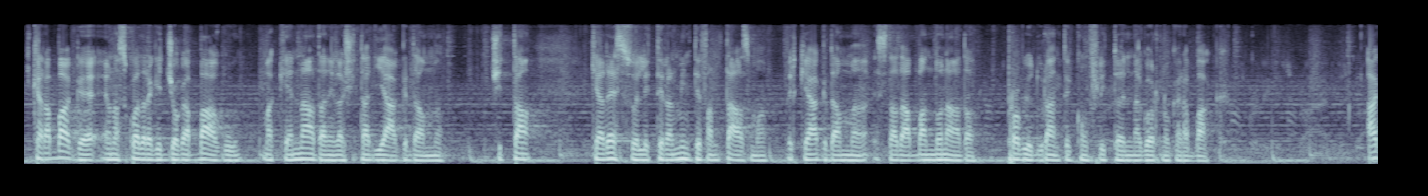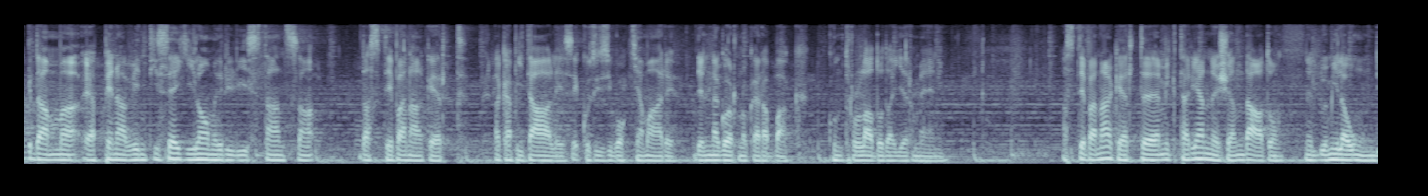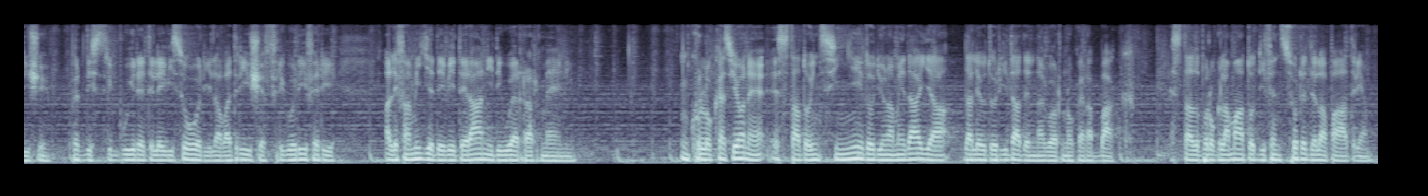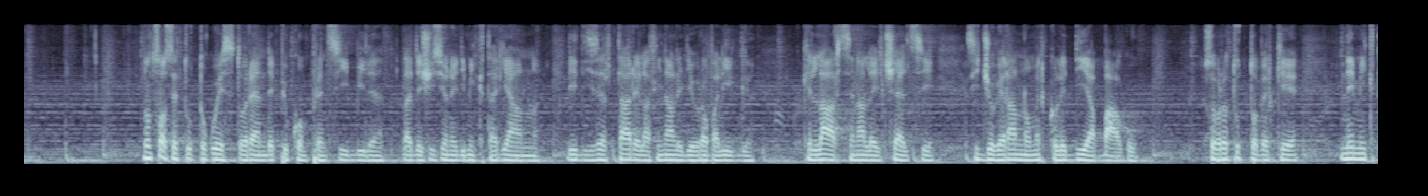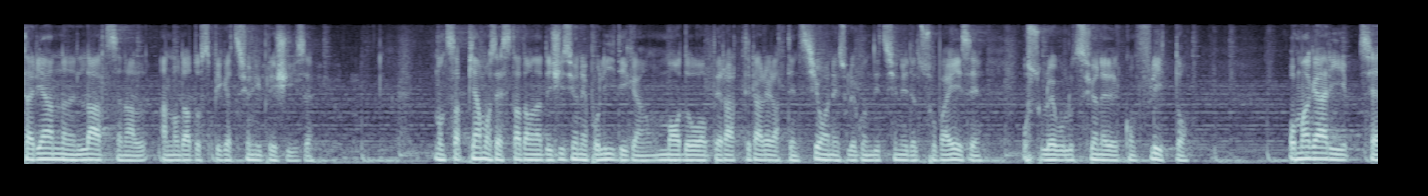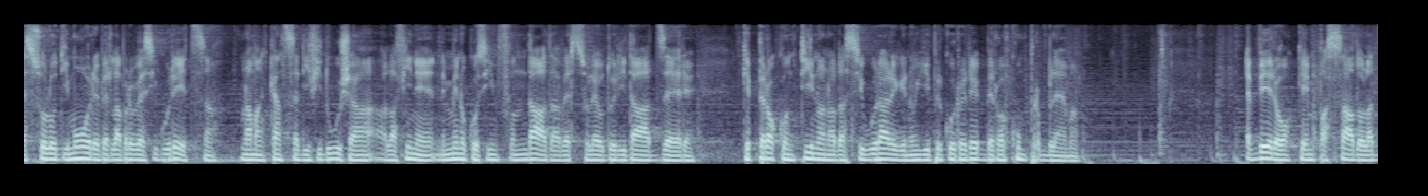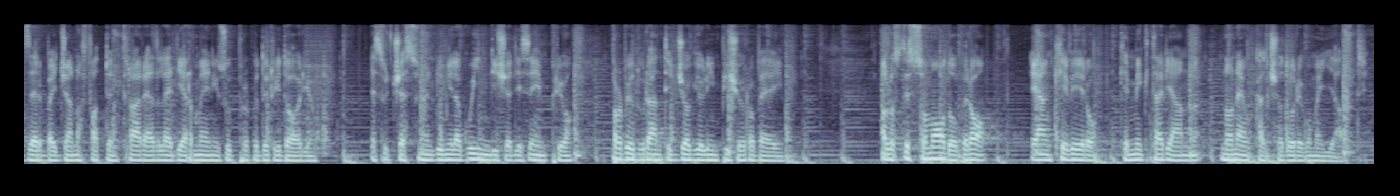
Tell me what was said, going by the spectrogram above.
Il Karabag è una squadra che gioca a Baku, ma che è nata nella città di Agdam, città che adesso è letteralmente fantasma perché Agdam è stata abbandonata proprio durante il conflitto del Nagorno-Karabakh. Agdam è appena a 26 km di distanza da Stepanakert, la capitale, se così si può chiamare, del Nagorno-Karabakh, controllato dagli armeni. A Stepanakert Mictarian ci è andato nel 2011 per distribuire televisori, lavatrici e frigoriferi alle famiglie dei veterani di guerra armeni. In quell'occasione è stato insignito di una medaglia dalle autorità del Nagorno-Karabakh. È stato proclamato difensore della patria. Non so se tutto questo rende più comprensibile la decisione di Mkhitaryan di disertare la finale di Europa League che l'Arsenal e il Chelsea si giocheranno mercoledì a Baku, soprattutto perché né Mkhitaryan né l'Arsenal hanno dato spiegazioni precise. Non sappiamo se è stata una decisione politica, un modo per attirare l'attenzione sulle condizioni del suo paese o sull'evoluzione del conflitto, o magari se è solo timore per la propria sicurezza, una mancanza di fiducia alla fine nemmeno così infondata verso le autorità azere, che però continuano ad assicurare che non gli procurrerebbero alcun problema. È vero che in passato l'Azerbaigian ha fatto entrare atleti armeni sul proprio territorio. È successo nel 2015, ad esempio, proprio durante i Giochi Olimpici Europei. Allo stesso modo, però, è anche vero che Mkhitaryan non è un calciatore come gli altri.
